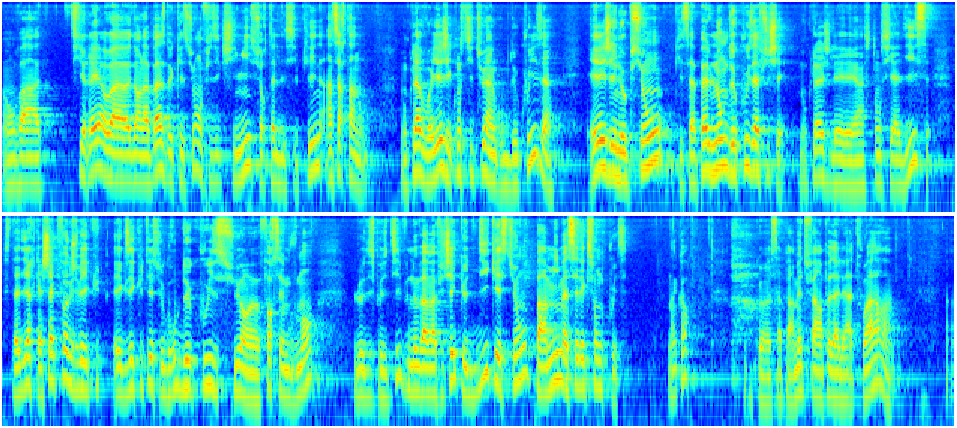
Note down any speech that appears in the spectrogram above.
on va tirer euh, dans la base de questions en physique-chimie sur telle discipline un certain nombre. Donc là, vous voyez, j'ai constitué un groupe de quiz et j'ai une option qui s'appelle nombre de quiz affichés. Donc là, je l'ai instancié à 10. C'est-à-dire qu'à chaque fois que je vais exécuter ce groupe de quiz sur euh, force et mouvement, le dispositif ne va m'afficher que 10 questions parmi ma sélection de quiz. D'accord? Euh, ça permet de faire un peu d'aléatoire euh,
